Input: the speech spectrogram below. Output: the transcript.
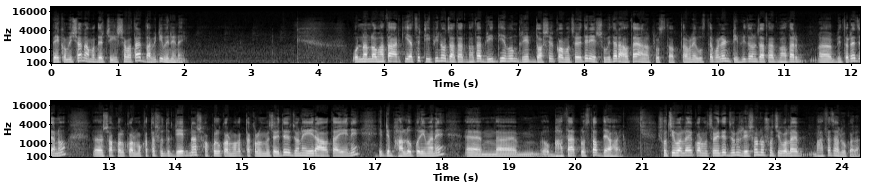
পে কমিশন আমাদের চিকিৎসা ভাতার দাবিটি মেনে নেয়। অন্যান্য ভাতা আর কি আছে? টিফিন ও যাতায়াত ভাতা বৃদ্ধি এবং গ্রেড দশের কর্মচারীদের এই সুবিধার আওতায় আনার প্রস্তাব। তার মানে বুঝতে পারলেন, টিফিন ও যাতায়াত ভাতার ভিতরে যেন সকল কর্মকর্তা, শুধু গ্রেড না, সকল কর্মকর্তা, কর্মচারীদের জন্য এর আওতায় এনে একটি ভালো পরিমাণে ভাতার প্রস্তাব দেওয়া হয়। সচিবালয়ে কর্মচারীদের জন্য রেশন ও সচিবালয় ভাতা চালু করা।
